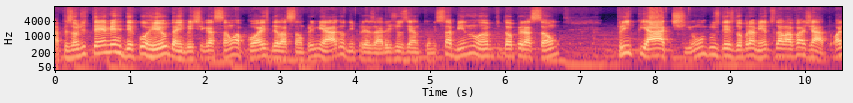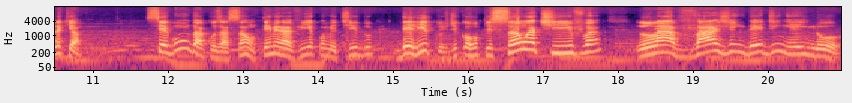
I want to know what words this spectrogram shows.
A prisão de Temer decorreu da investigação após delação premiada do empresário José Antunes Sabino no âmbito da Operação Pripyat, um dos desdobramentos da Lava Jato. Olha aqui, ó. Segundo a acusação, Temer havia cometido delitos de corrupção ativa, lavagem de dinheiro,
